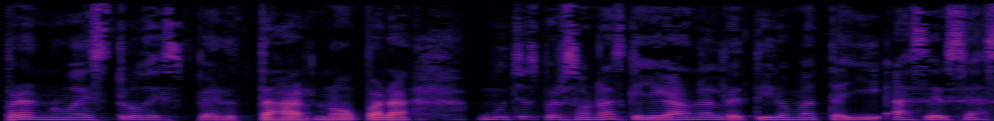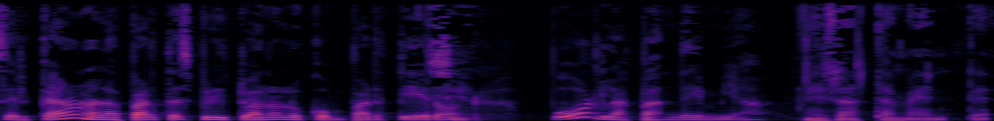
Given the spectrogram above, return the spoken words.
para nuestro despertar, ¿no? Para muchas personas que llegaron al retiro Matallí, se acercaron a la parte espiritual, nos lo compartieron por la pandemia. Exactamente.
